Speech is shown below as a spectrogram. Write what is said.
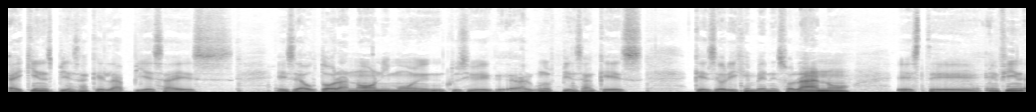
hay quienes piensan que la pieza es es de autor anónimo, inclusive algunos piensan que es que es de origen venezolano, este, en fin,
